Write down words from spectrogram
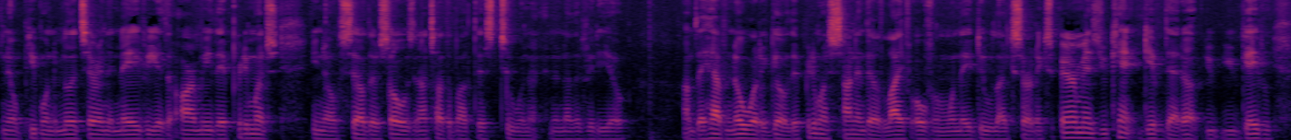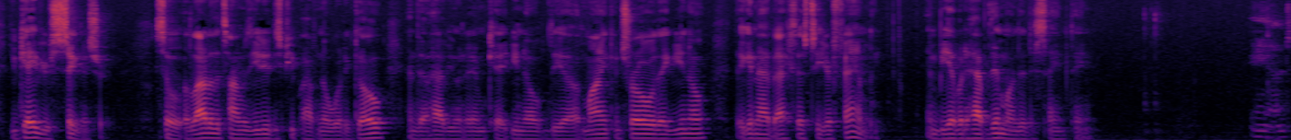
you know, people in the military, in the Navy, or the Army, they pretty much, you know, sell their souls. And I talked about this too in, a, in another video. Um, they have nowhere to go. They're pretty much signing their life over. And when they do like certain experiments, you can't give that up. You you gave you gave your signature. So a lot of the times, you do, these people have nowhere to go, and they'll have you under MK. You know, the uh, mind control. They you know they can have access to your family, and be able to have them under the same thing. And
